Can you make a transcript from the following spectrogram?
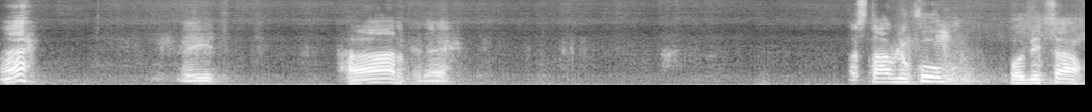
А? Привіт. Гарний. Оставлю кум, пообіцяв.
